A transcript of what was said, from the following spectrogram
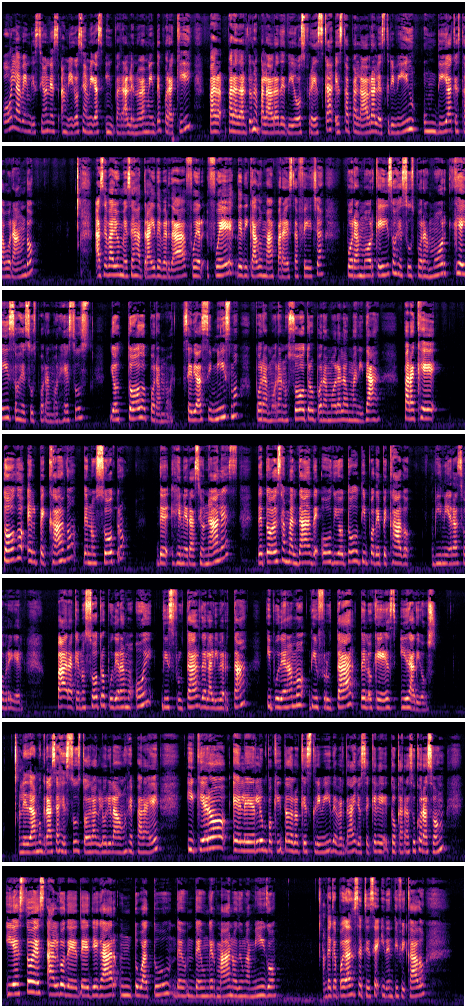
Hola, bendiciones amigos y amigas imparables. Nuevamente por aquí para, para, darte una palabra de Dios fresca. Esta palabra la escribí un día que estaba orando hace varios meses atrás y de verdad fue, fue dedicado más para esta fecha por amor. ¿Qué hizo Jesús por amor? ¿Qué hizo Jesús por amor? Jesús dio todo por amor. Se dio a sí mismo por amor a nosotros, por amor a la humanidad, para que todo el pecado de nosotros, de generacionales, de toda esa maldad, de odio, todo tipo de pecado viniera sobre él, para que nosotros pudiéramos hoy disfrutar de la libertad y pudiéramos disfrutar de lo que es ir a Dios. Le damos gracias a Jesús, toda la gloria y la honra para Él. Y quiero eh, leerle un poquito de lo que escribí, de verdad, yo sé que le tocará su corazón y esto es algo de, de llegar un tú a tú de un, de un hermano, de un amigo, de que puedan sentirse identificados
